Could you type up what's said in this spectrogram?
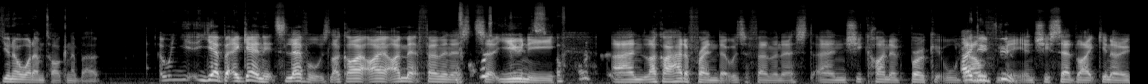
You know what I'm talking about. Oh, Yeah, but again, it's levels. Like I, I, I met feminists at uni, is, Of course. and like I had a friend that was a feminist, and she kind of broke it all down do for too. me. And she said, like, you know,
